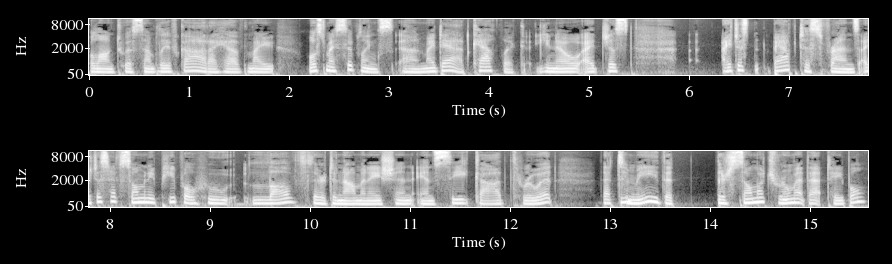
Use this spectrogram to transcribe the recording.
belong to Assembly of God. I have my most of my siblings, uh, my dad, Catholic. You know, I just I just Baptist friends. I just have so many people who love their denomination and see God through it. That to me, that there's so much room at that table.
